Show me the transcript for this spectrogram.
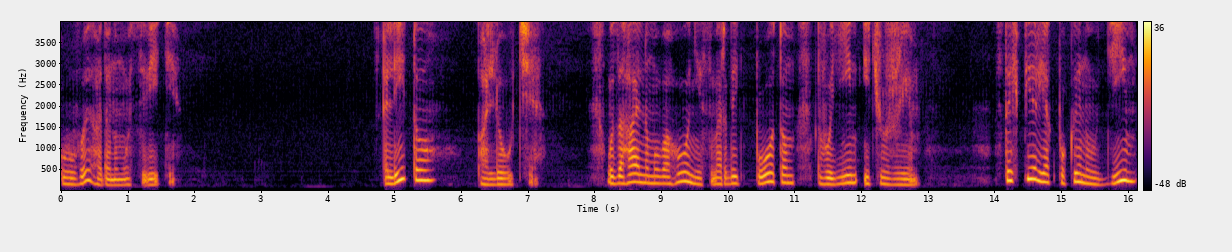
у вигаданому світі. Літо палюче. У загальному вагоні смердить потом твоїм і чужим. З тих пір, як покинув дім,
